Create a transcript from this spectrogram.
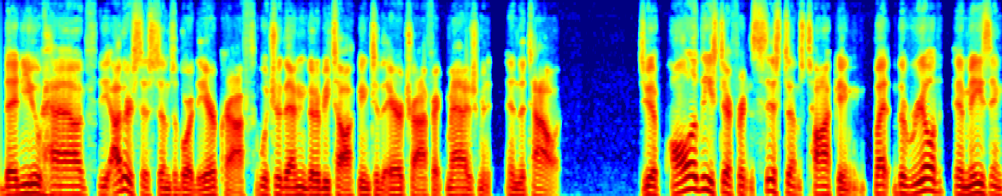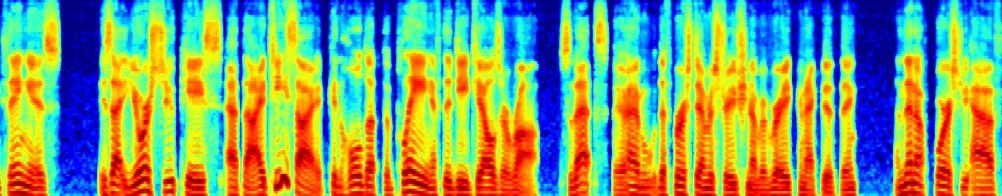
Then you have the other systems aboard the aircraft, which are then going to be talking to the air traffic management in the tower. So you have all of these different systems talking, but the real amazing thing is, is that your suitcase at the IT side can hold up the plane if the details are wrong. So that's the first demonstration of a very connected thing. And then, of course, you have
